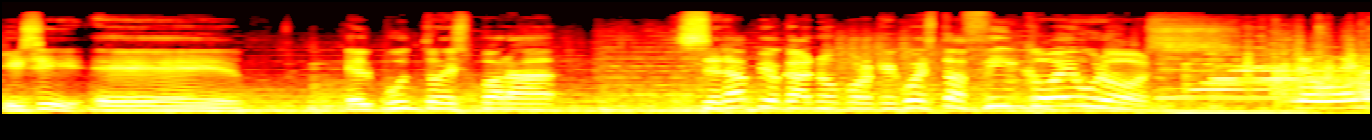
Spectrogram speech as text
Y sí, eh, el punto es para Serapio Cano porque cuesta 5 euros. Pero bueno.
